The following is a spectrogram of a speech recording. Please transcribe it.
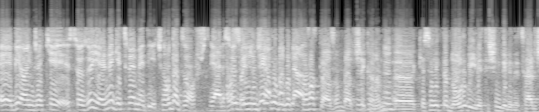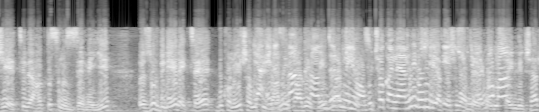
Ee, bir önceki sözü yerine getiremediği için. O da zor. Yani Ama söz Sayın verince yapmak burada lazım. kutlamak lazım Balçık Hanım. Ee, kesinlikle doğru bir iletişim dilini tercih etti ve haklısınız demeyi özür dileyerek de bu konuyu çalışacağını ifade etmeyi tercih etti. Bu çok önemli Çok bir şey diye yaklaşım ortaya düşünüyorum ama Sayın Dinçer.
